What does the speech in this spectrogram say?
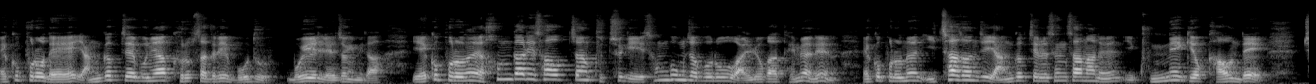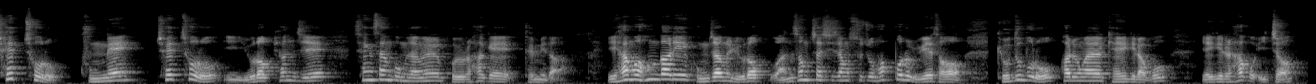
에코프로 내에 양극재 분야 그룹사들이 모두 모일 예정입니다. 이 에코프로는 헝가리 사업장 구축이 성공적으로 완료가 되면은 에코프로는 2차 전지 양극재를 생산하는 이 국내 기업 가운데 최초로 국내 최초로 이 유럽 현지에 생산 공장을 보유를 하게 됩니다. 이 향후 헝가리 공장을 유럽 완성차 시장 수주 확보를 위해서 교두부로 활용할 계획이라고 얘기를 하고 있죠.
